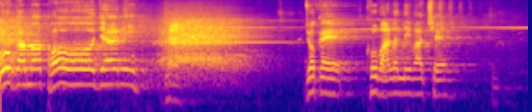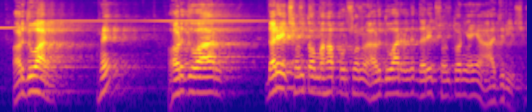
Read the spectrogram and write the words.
ઉગમ ફોજની જય. જો કે ખૂબ આનંદની વાત છે. હરદ્વાર, હે? હરદ્વાર દરેક સંતો મહાપુરુષોનો હરદ્વાર એટલે દરેક સંતોની અહીંયા હાજરી છે.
